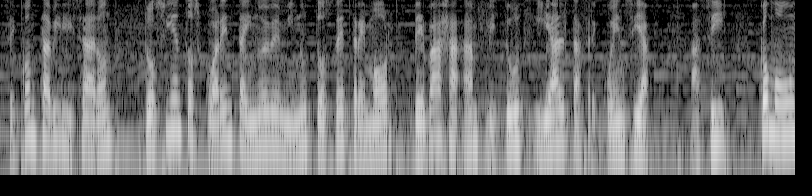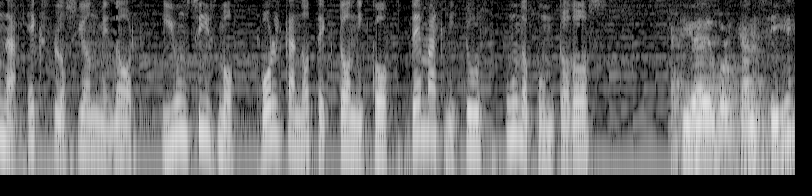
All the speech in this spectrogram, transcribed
se contabilizaron 249 minutos de tremor de baja amplitud y alta frecuencia, así como una explosión menor y un sismo volcanotectónico de magnitud 1.2. La actividad del volcán sigue,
